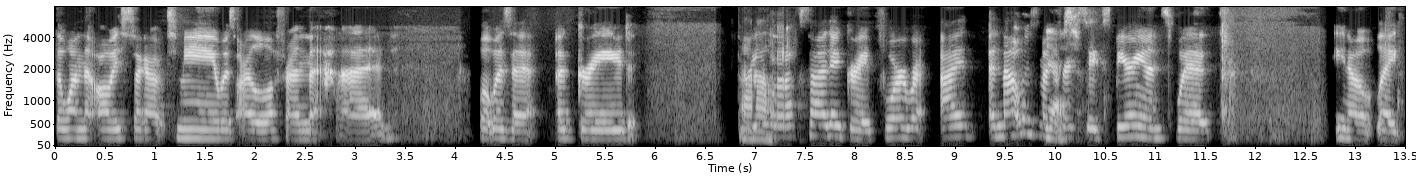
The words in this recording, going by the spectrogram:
the one that always stuck out to me was our little friend that had what was it a grade three Uh-huh. lopsided grade four I and that was my Yes. first experience with you know like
